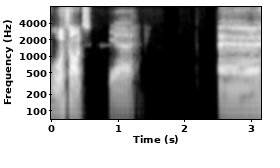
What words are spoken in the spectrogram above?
Wolverhamptons. Yeah, Uh,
